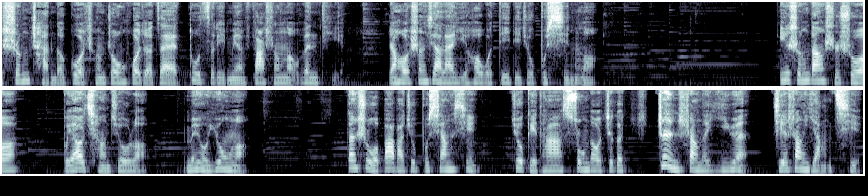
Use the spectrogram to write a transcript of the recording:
生产的过程中或者在肚子里面发生了问题，然后生下来以后，我弟弟就不行了。医生当时说不要抢救了，没有用了，但是我爸爸就不相信，就给他送到这个镇上的医院接上氧气。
